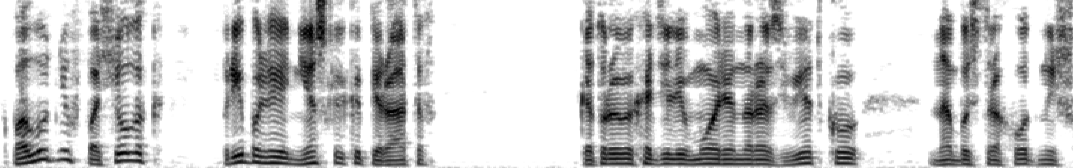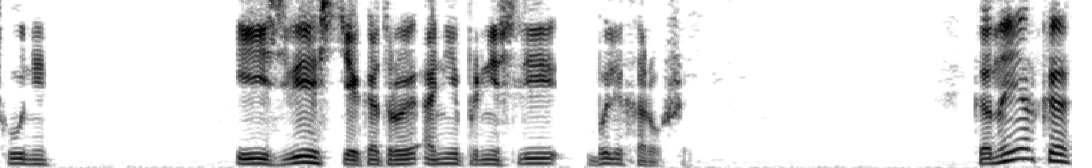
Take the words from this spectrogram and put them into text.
К полудню в поселок прибыли несколько пиратов, которые выходили в море на разведку на быстроходной шхуне, и известия, которые они принесли, были хорошие. Канаерка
